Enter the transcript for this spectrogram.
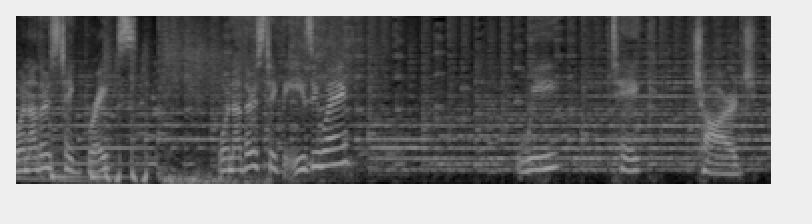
when others take breaks, when others take the easy way, we take charge.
